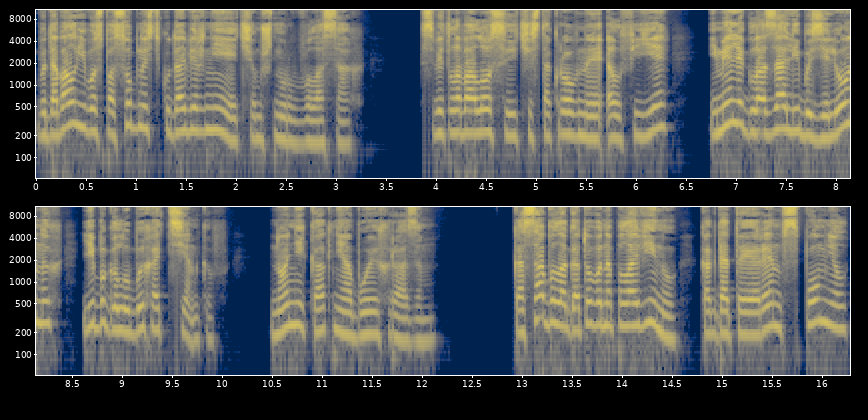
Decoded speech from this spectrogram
выдавал его способность куда вернее, чем шнур в волосах. Светловолосые чистокровные эльфие имели глаза либо зеленых, либо голубых оттенков, но никак не обоих разом. Коса была готова наполовину, когда Тайрен вспомнил,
